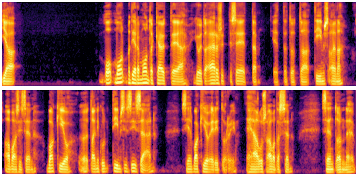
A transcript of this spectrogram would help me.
Ja mo, mo, mä tiedän monta käyttäjää, joita ärsytti se, että, että tota Teams aina avasi sen vakio, tai niin kuin Teamsin sisään siihen vakioeditoriin. He halusivat avata sen, sen tuonne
